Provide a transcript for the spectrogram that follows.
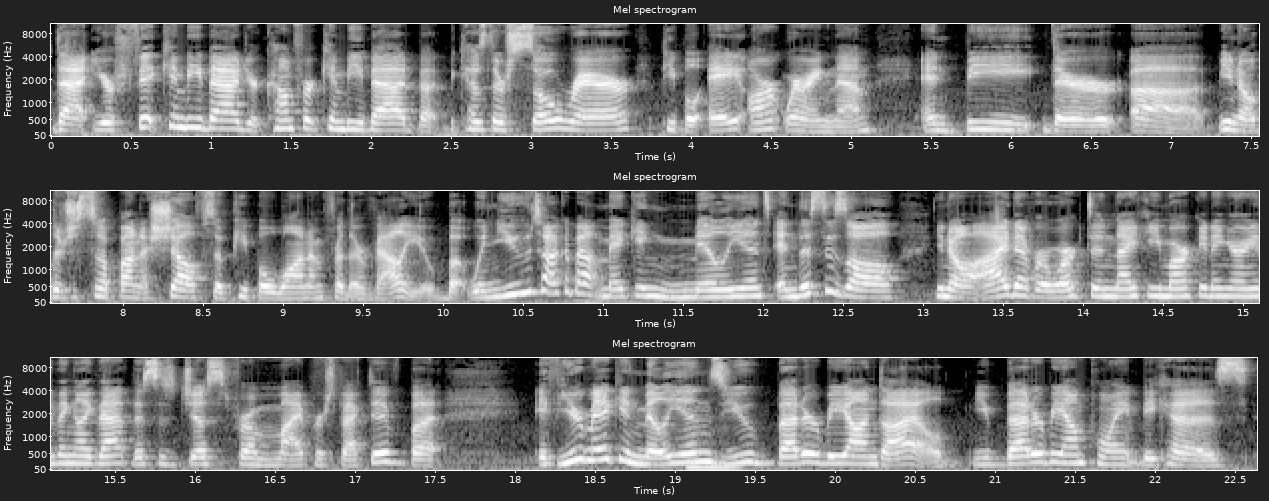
that your fit can be bad, your comfort can be bad, but because they're so rare, people A aren't wearing them, and B they're uh, you know they're just up on a shelf, so people want them for their value. But when you talk about making millions, and this is all you know, I never worked in Nike marketing or anything like that. This is just from my perspective, but if you're making millions, you better be on dialed. You better be on point because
